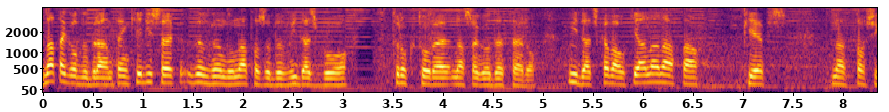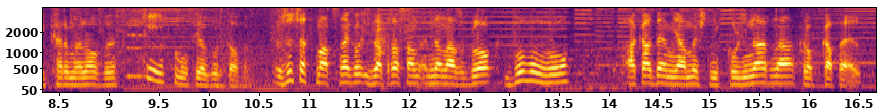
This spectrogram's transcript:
Dlatego wybrałem ten kieliszek ze względu na to, żeby widać było strukturę naszego deseru. Widać kawałki ananasa, pieprz, na sosik karmelowy i mus jogurtowy. Życzę smacznego i zapraszam na nasz blog www.akademia-kulinarna.pl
